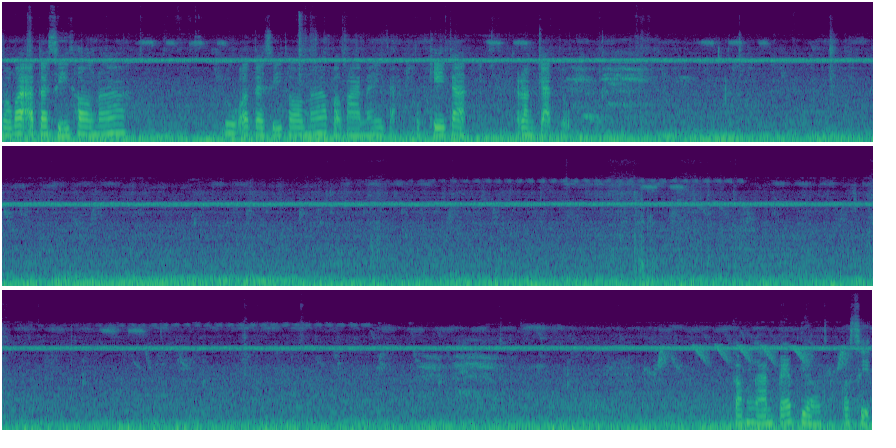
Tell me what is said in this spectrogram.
บอกว่าเอาแต่สีทองนะ ลูเอาแต่สีทองนะประมาณนั้นจ้ะโอเคจ้ะกำลังจัดอยู่ทำงานแป๊บเดียวจ้ะก็เสร็จ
